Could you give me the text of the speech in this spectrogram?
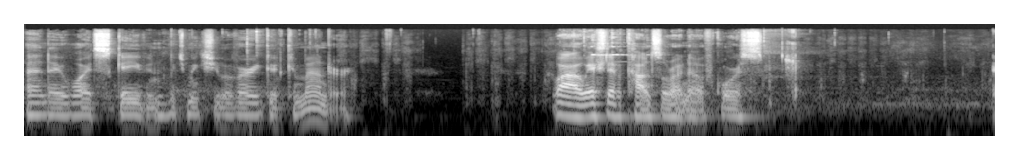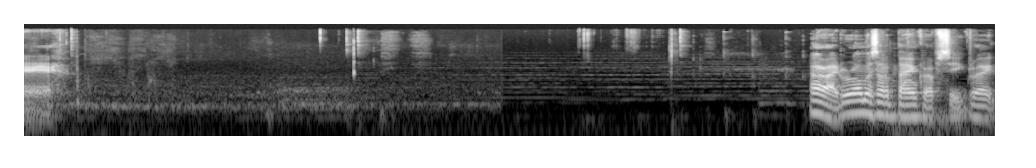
and a White Skaven, which makes you a very good commander. Wow, we actually have a council right now, of course. Eh. Alright, we're almost out of bankruptcy, great.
